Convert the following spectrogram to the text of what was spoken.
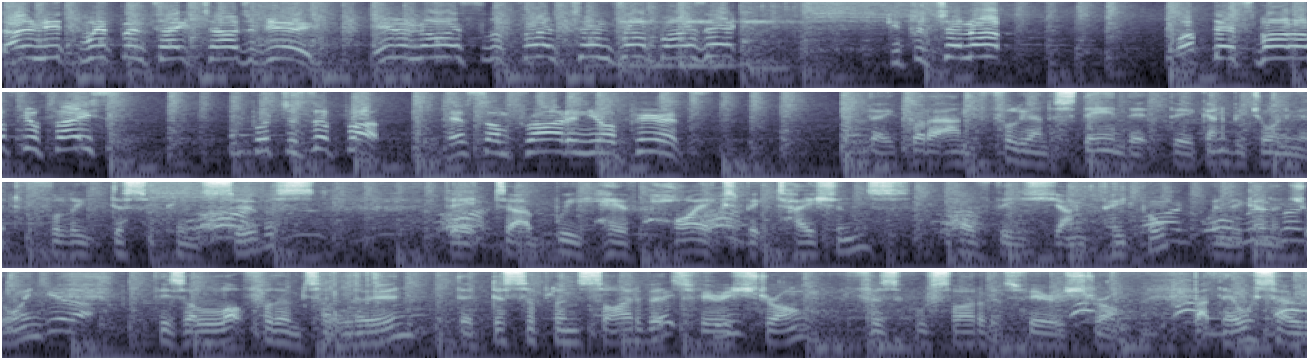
Don't let the weapon take charge of you. Hit a nice to the front, chins up, Isaac. Get your chin up. Wipe that smile off your face. Put your zip up. Have some pride in your appearance. They've got to fully understand that they're going to be joining a fully disciplined service, that uh, we have high expectations of these young people when they're going to join. There's a lot for them to learn. The discipline side of it's very strong, physical side of it's very strong. But they also,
